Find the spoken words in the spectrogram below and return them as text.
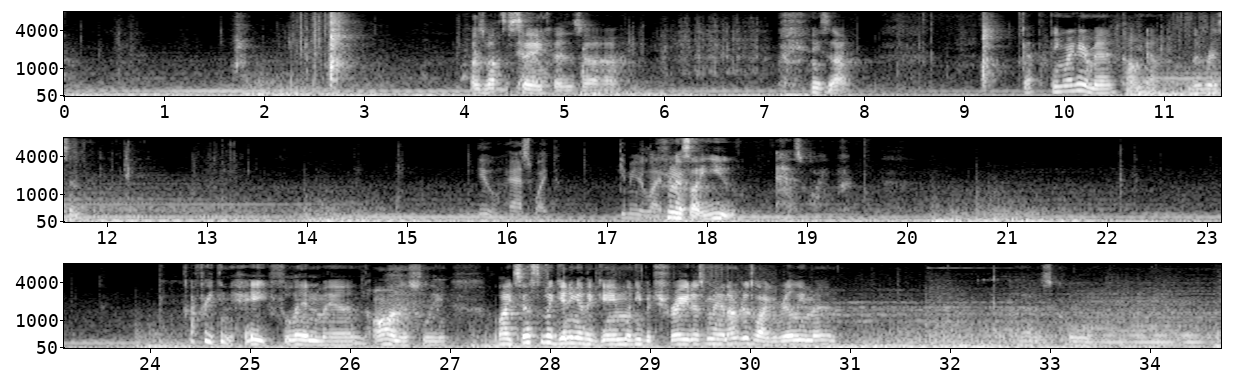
I was about to say, because, uh, he's like, got the thing right here, man. Calm down. The resin. You, asswipe. Give me your lighter. it's like you, asswipe. I freaking hate Flynn, man. Honestly, like since the beginning of the game when he betrayed us, man, I'm just like, really, man. That is cool.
